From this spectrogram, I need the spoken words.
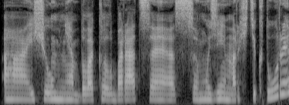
А еще у меня была коллаборация с музеем архитектуры,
